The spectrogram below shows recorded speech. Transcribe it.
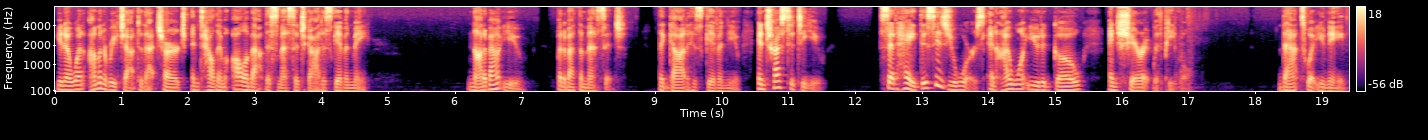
you know what? I'm going to reach out to that church and tell them all about this message God has given me. Not about you, but about the message that God has given you, entrusted to you, said, Hey, this is yours, and I want you to go and share it with people. That's what you need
